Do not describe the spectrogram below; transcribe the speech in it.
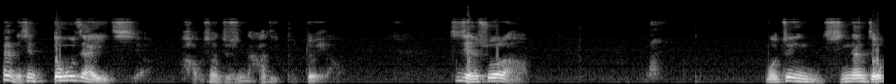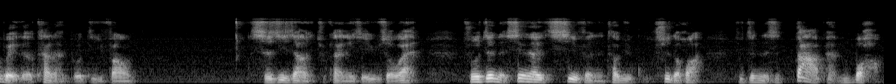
但你现在都在一起啊，好像就是哪里不对啊？之前说了啊。我最近行南走北的看了很多地方，实际上也去看了一些预售案。说真的，现在气氛呢，套句股市的话，就真的是大盘不好。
